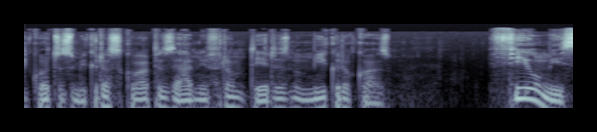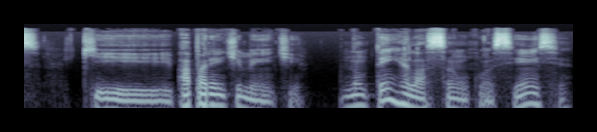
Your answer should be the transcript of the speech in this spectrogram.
enquanto os microscópios abrem fronteiras no microcosmo. Filmes que aparentemente não têm relação com a ciência,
